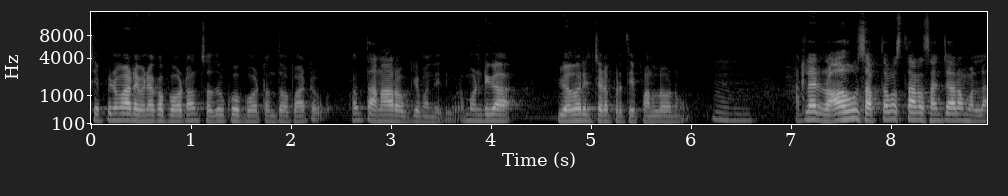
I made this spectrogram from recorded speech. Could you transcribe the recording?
చెప్పిన మాట వినకపోవటం చదువుకోపోవటంతో పాటు కొంత అనారోగ్యం అనేది కూడా మొండిగా వ్యవహరించడం ప్రతి పనిలోనూ. అట్లనే రాహు సప్తమ స్థాన సంచారం వల్ల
